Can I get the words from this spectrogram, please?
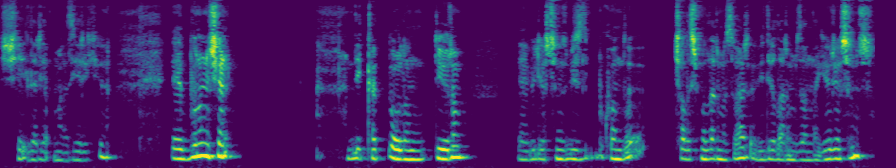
şeyler yapmanız gerekiyor. E, Bunun için dikkatli olun diyorum. E, biliyorsunuz biz bu konuda çalışmalarımız var. Videolarımızdan da görüyorsunuz.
